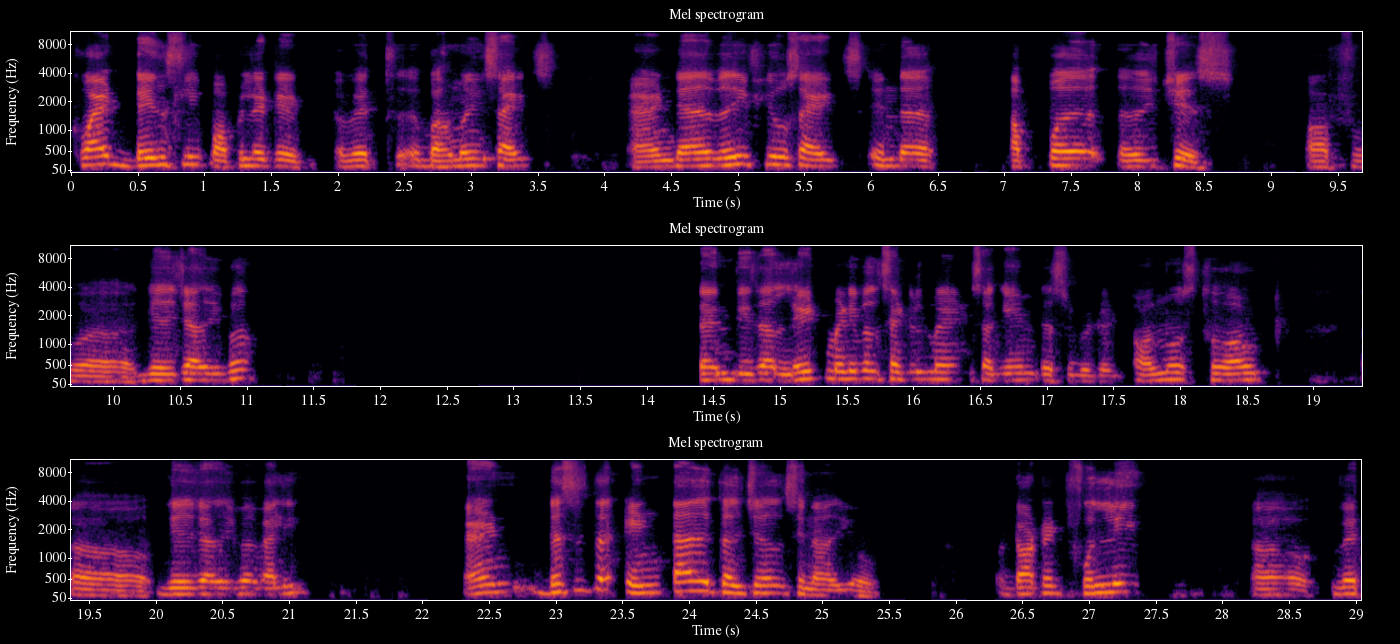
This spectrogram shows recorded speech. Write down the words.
quite densely populated with Bahmani sites, and there are very few sites in the upper reaches of uh, Girija River. Then these are late medieval settlements, again distributed almost throughout uh, River Valley. And this is the entire cultural scenario, dotted fully uh, with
